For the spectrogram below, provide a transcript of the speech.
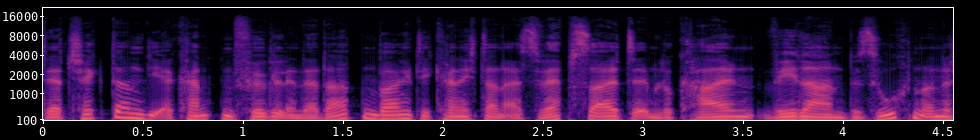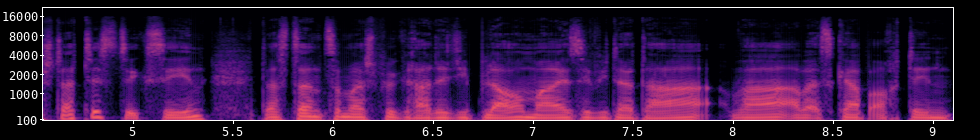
der checkt dann die erkannten Vögel in der Datenbank, die kann ich dann als Webseite im lokalen WLAN besuchen und eine Statistik sehen, dass dann zum Beispiel gerade die Blaumeise wieder da war, aber es gab auch den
